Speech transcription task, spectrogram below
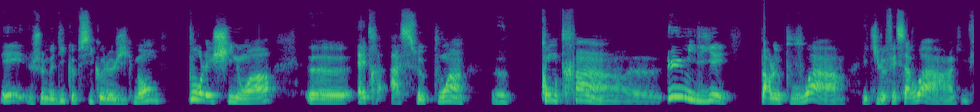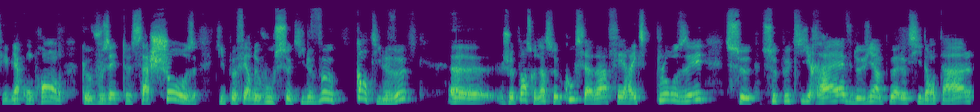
Et je me dis que psychologiquement, pour les Chinois, euh, être à ce point euh, contraint, euh, humilié par le pouvoir, et qui le fait savoir, hein, qui fait bien comprendre que vous êtes sa chose, qu'il peut faire de vous ce qu'il veut, quand il veut, euh, je pense que d'un seul coup, ça va faire exploser ce, petit rêve de vie un peu à l'occidental,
